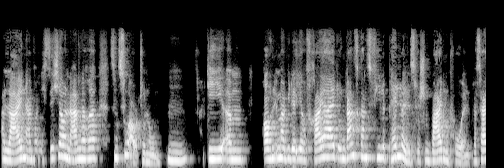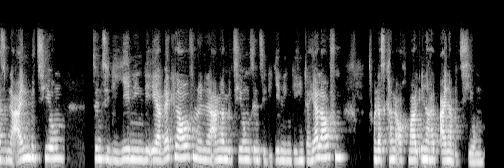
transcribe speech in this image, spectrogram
allein einfach nicht sicher und andere sind zu autonom. Mhm. Die ähm, brauchen immer wieder ihre Freiheit und ganz, ganz viele pendeln zwischen beiden Polen. Das heißt, in der einen Beziehung sind sie diejenigen, die eher weglaufen und in der anderen Beziehung sind sie diejenigen, die hinterherlaufen. Und das kann auch mal innerhalb einer Beziehung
